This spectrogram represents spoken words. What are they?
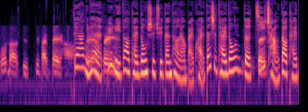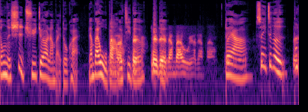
多少几几百倍哈。对啊，你看玉里到台东市区单趟两百块，但是台东的机场到台东的市区就要两百多块，两百五吧，我记得。对对，两百五要两百五。对啊，所以这个不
